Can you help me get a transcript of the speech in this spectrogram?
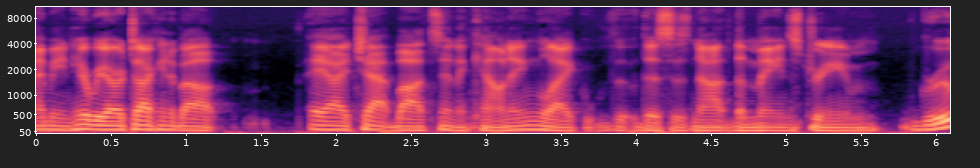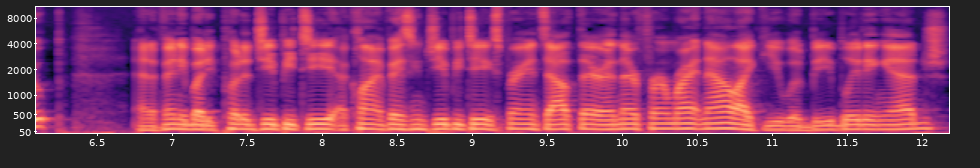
I mean, here we are talking about AI chatbots in accounting. Like th- this is not the mainstream group. And if anybody put a GPT, a client facing GPT experience out there in their firm right now, like you would be bleeding edge.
